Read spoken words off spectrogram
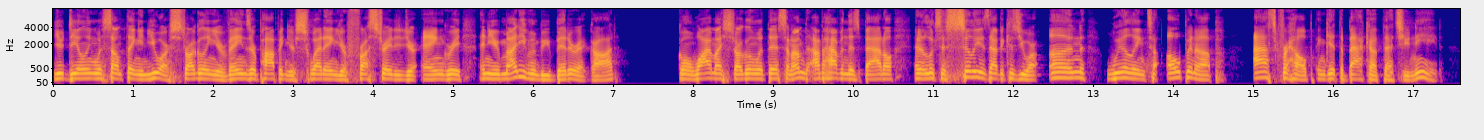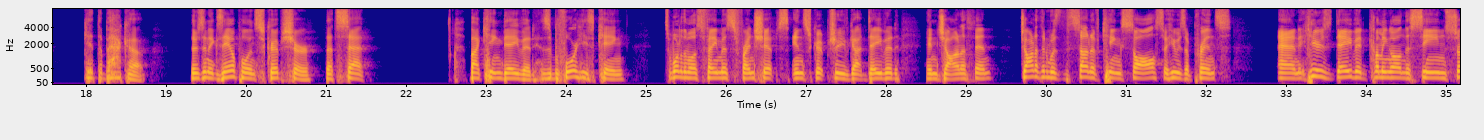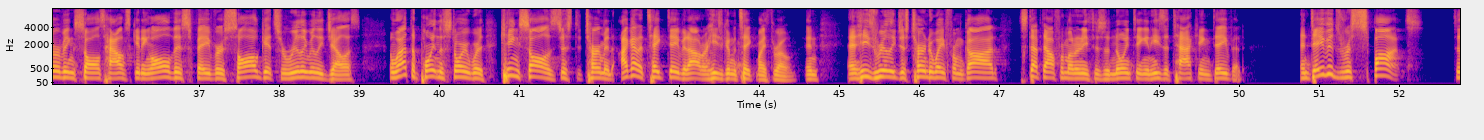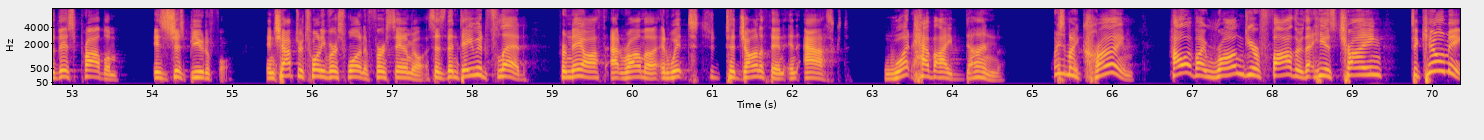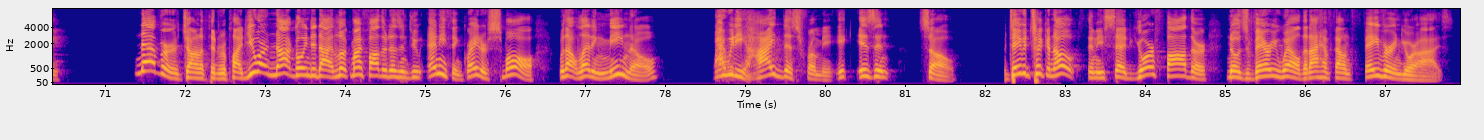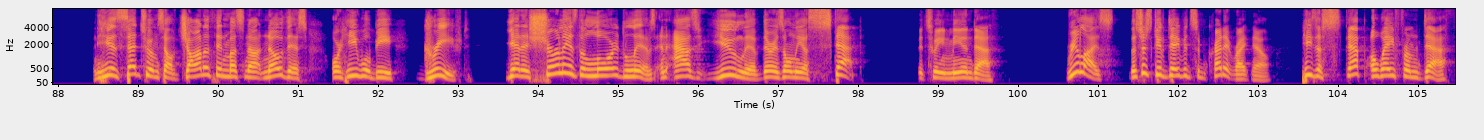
You're dealing with something and you are struggling, your veins are popping, you're sweating, you're frustrated, you're angry, and you might even be bitter at God going, why am I struggling with this? And I'm, I'm having this battle. And it looks as silly as that because you are unwilling to open up, ask for help, and get the backup that you need. Get the backup. There's an example in scripture that's set by King David. This is before he's king. It's one of the most famous friendships in scripture. You've got David and Jonathan. Jonathan was the son of King Saul, so he was a prince. And here's David coming on the scene, serving Saul's house, getting all this favor. Saul gets really, really jealous. And we're at the point in the story where King Saul is just determined, I got to take David out or he's going to take my throne. And, and he's really just turned away from God, stepped out from underneath his anointing, and he's attacking David. And David's response to this problem is just beautiful. In chapter 20, verse 1 of 1 Samuel, it says, Then David fled from Naioth at Ramah and went to Jonathan and asked, what have I done? What is my crime? How have I wronged your father that he is trying to kill me? Never, Jonathan replied. You are not going to die. Look, my father doesn't do anything, great or small, without letting me know. Why would he hide this from me? It isn't so. David took an oath and he said, Your father knows very well that I have found favor in your eyes. And he has said to himself, Jonathan must not know this, or he will be grieved. Yet, as surely as the Lord lives and as you live, there is only a step between me and death. Realize, let's just give David some credit right now. He's a step away from death.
